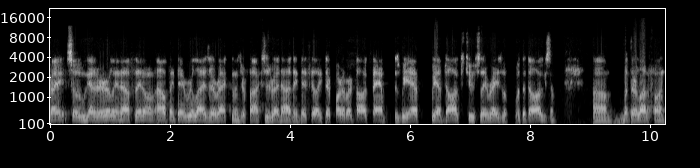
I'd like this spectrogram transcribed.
right? So we got it early enough. They don't. I don't think they realize they're raccoons or foxes right now. I think they feel like they're part of our dog family because we have we have dogs too. So they raise with, with the dogs, and um, but they're a lot of fun.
